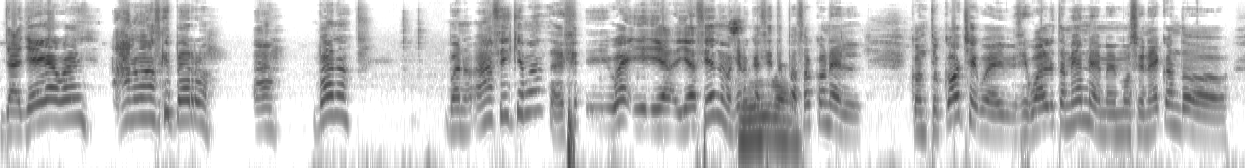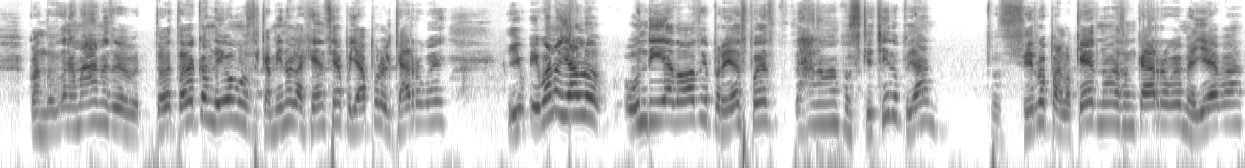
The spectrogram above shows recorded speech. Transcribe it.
Ya llega, güey. Ah, no más que perro. Ah, bueno. Bueno, ah, sí, ¿qué más? y, güey, y, y, así es, me imagino que así te pasó con el, con tu coche, güey. Igual también me, me emocioné cuando, cuando, no mames, güey. Todavía cuando íbamos de camino a la agencia, pues ya por el carro, güey. Y, y bueno, ya lo, un día, dos, güey, pero ya después, ah, no, pues qué chido, pues ya, pues sirve para lo que es, ¿no? Es un carro, güey, me lleva.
